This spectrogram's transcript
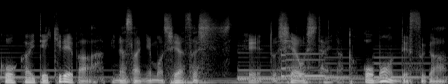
公開できれば皆さんにもシェアさし、えっ、ー、と、シェアをしたいなと思うんですが、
